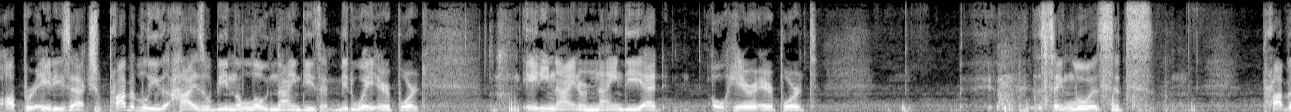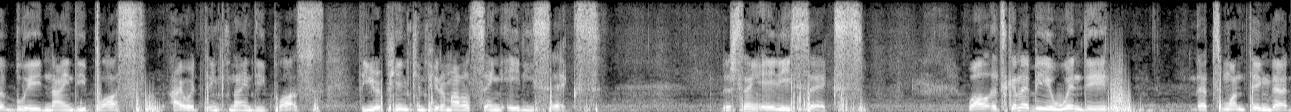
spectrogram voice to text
upper 80s actually. Probably the highs will be in the low 90s at Midway Airport, 89 or 90 at O'Hare Airport. St. Louis, it's probably 90 plus. I would think 90 plus. The European computer model is saying 86. They're saying 86. Well, it's going to be windy. That's one thing that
